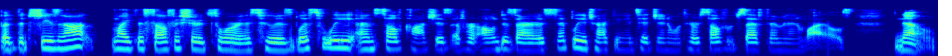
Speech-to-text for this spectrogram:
But that she's not like the self assured Taurus who is blissfully unself conscious of her own desires, simply attracting attention with her self obsessed feminine wiles. No,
